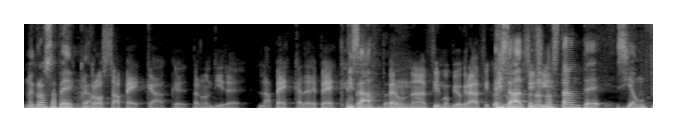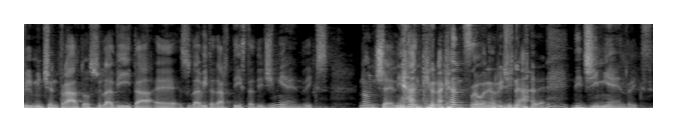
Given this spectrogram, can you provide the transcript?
Una grossa pecca. una grossa pecca, che per non dire la pecca delle pecche, Esatto. per, per un film biografico. Esatto, nonostante sia un film incentrato sulla vita e sulla vita d'artista di Jimi Hendrix, non c'è neanche una canzone originale di Jimi Hendrix.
